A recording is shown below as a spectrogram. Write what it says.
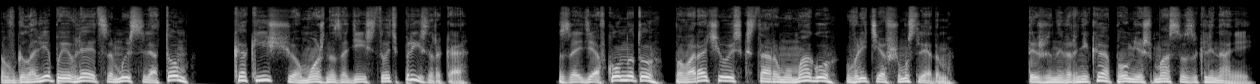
в голове появляется мысль о том, как еще можно задействовать призрака. Зайдя в комнату, поворачиваюсь к старому магу, влетевшему следом. «Ты же наверняка помнишь массу заклинаний.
